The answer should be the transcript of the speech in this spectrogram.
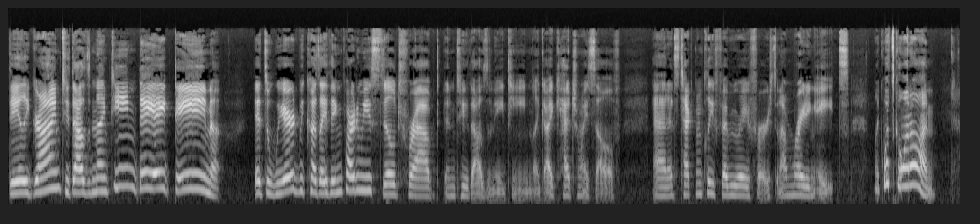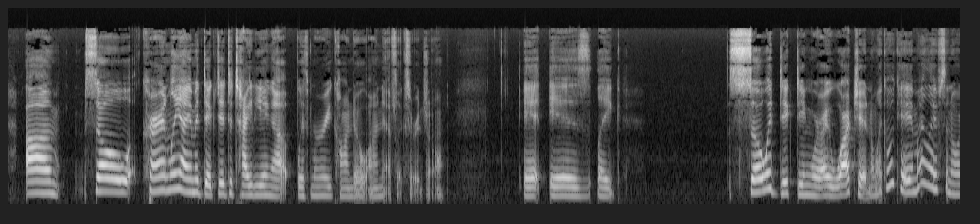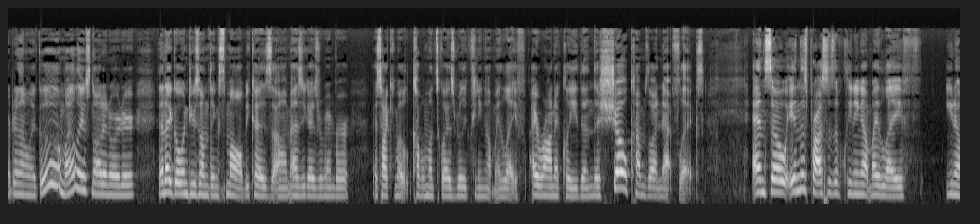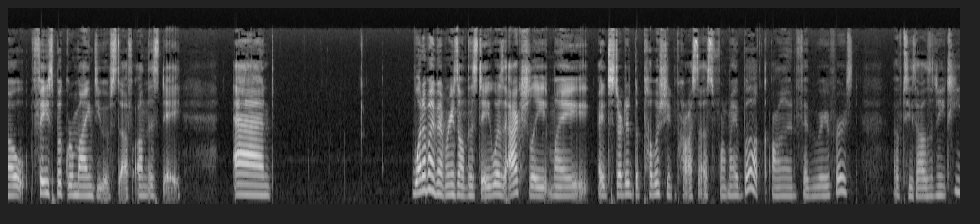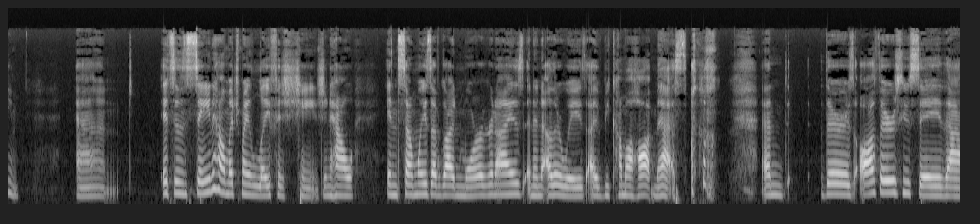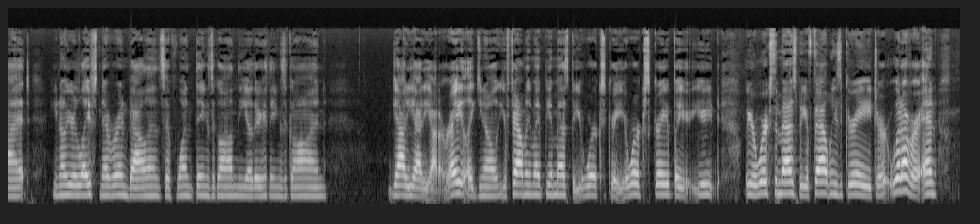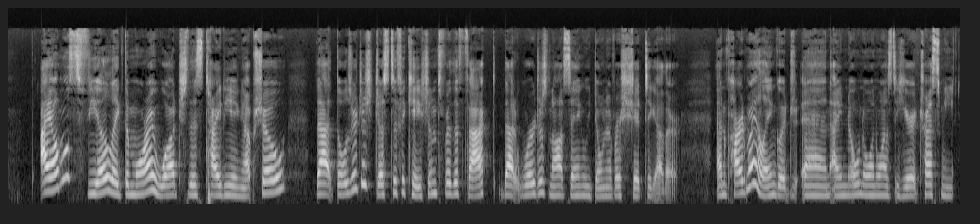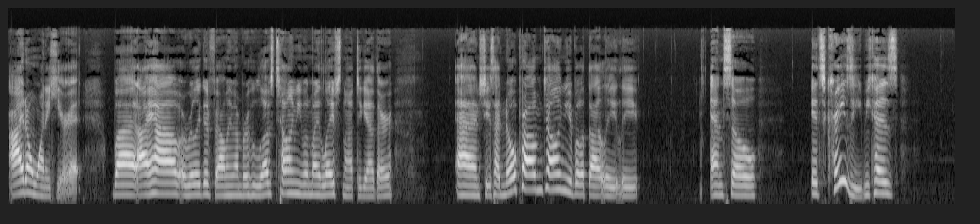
Daily Grind 2019, day 18. It's weird because I think part of me is still trapped in 2018. Like, I catch myself, and it's technically February 1st, and I'm writing eights. Like, what's going on? Um, so currently I am addicted to tidying up with Marie Kondo on Netflix original. It is like so addicting where I watch it and I'm like, okay, my life's in order. And then I'm like, oh, my life's not in order. Then I go and do something small because, um, as you guys remember, I was talking about a couple months ago, I was really cleaning out my life. Ironically, then the show comes on Netflix. And so, in this process of cleaning up my life, you know, Facebook reminds you of stuff on this day. And one of my memories on this day was actually my I'd started the publishing process for my book on February 1st of 2018. And it's insane how much my life has changed and how in some ways I've gotten more organized and in other ways I've become a hot mess. and there's authors who say that you know your life's never in balance if one thing's gone the other thing's gone yada yada yada, right? Like you know, your family might be a mess, but your work's great. Your work's great, but your you, your work's a mess, but your family's great, or whatever. And I almost feel like the more I watch this tidying up show, that those are just justifications for the fact that we're just not saying we don't have our shit together. And pardon my language, and I know no one wants to hear it. Trust me, I don't want to hear it. But I have a really good family member who loves telling me when my life's not together and she's had no problem telling me about that lately. And so it's crazy because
